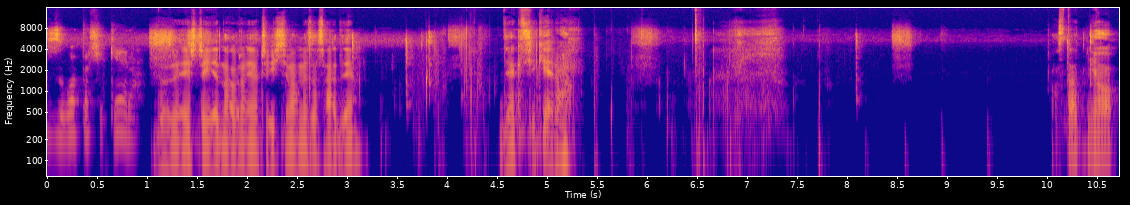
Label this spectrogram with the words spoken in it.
Złota siekiera. Dobrze, jeszcze jedna broń, oczywiście mamy zasady. Jak siekiera. Ostatnio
